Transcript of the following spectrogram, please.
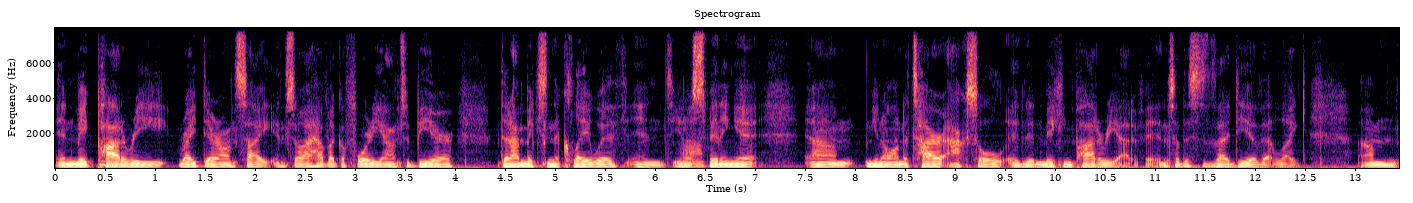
and make mm-hmm. pottery right there on site. And so I have like a 40 ounce of beer that I'm mixing the clay with and, you know, wow. spinning it, um, you know, on a tire axle and then making pottery out of it. And so this is the idea that like, um,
